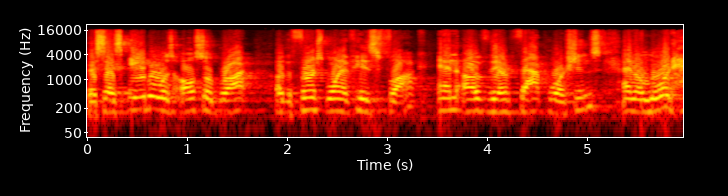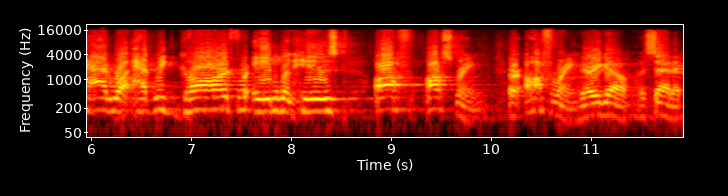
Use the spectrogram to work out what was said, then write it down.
It says, Abel was also brought of the firstborn of his flock and of their fat portions. And the Lord had what? Had regard for Abel and his off, offspring, or offering. There you go. I said it.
